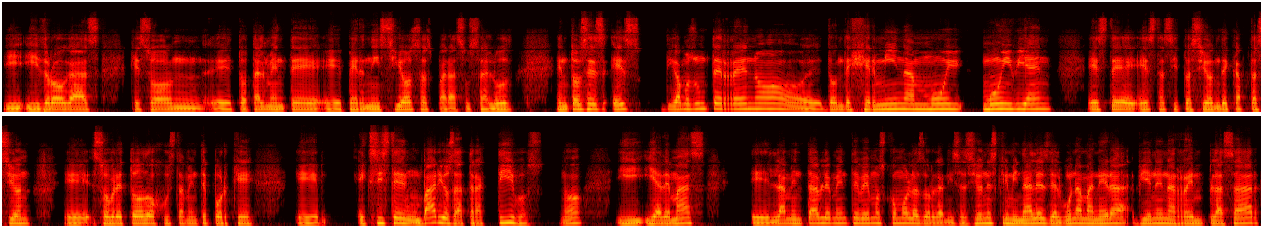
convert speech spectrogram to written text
y, drogas que son eh, totalmente perniciosas para su salud. Entonces es digamos, un terreno eh, donde germina muy, muy bien este, esta situación de captación, eh, sobre todo justamente porque eh, existen varios atractivos, ¿no? Y, además lamentablemente vemos cómo las organizaciones criminales de alguna manera vienen a reemplazar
